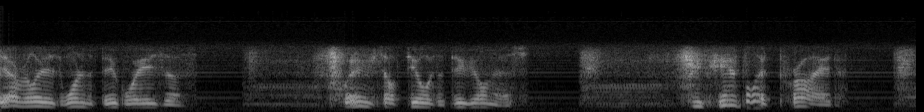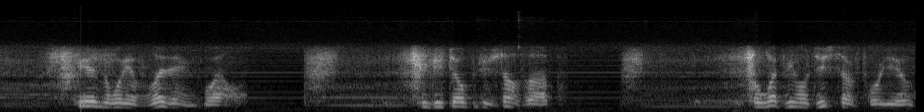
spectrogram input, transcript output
that really is one of the big ways of letting yourself deal with a big illness. You can't let pride get in the way of living well. You need to open yourself up for what people do stuff for you.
